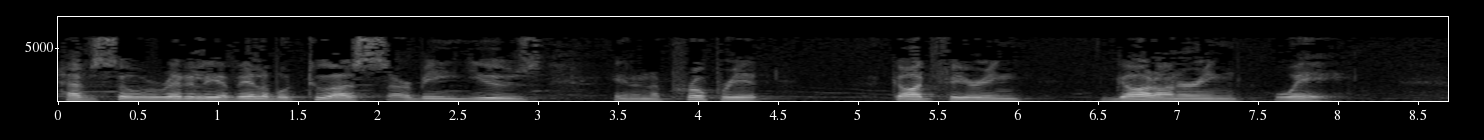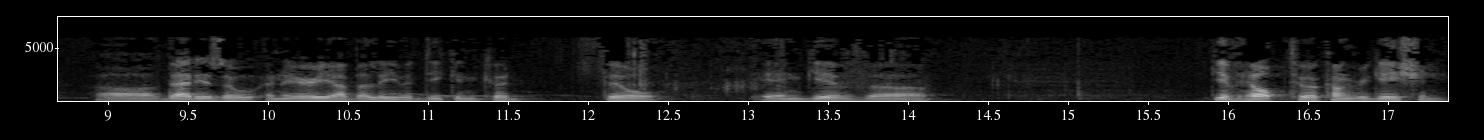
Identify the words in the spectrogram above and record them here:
have so readily available to us are being used in an appropriate, God fearing, God honoring way. Uh, that is a, an area I believe a deacon could fill and give uh, give help to a congregation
